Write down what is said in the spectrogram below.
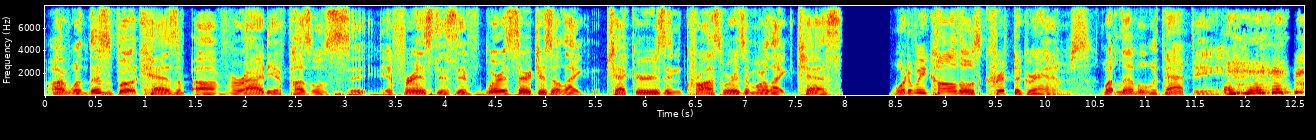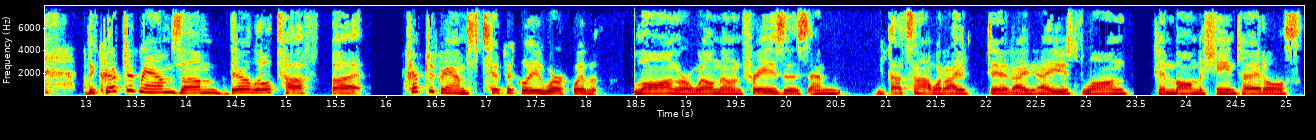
Uh, well, this book has a, a, variety of puzzles. For instance, if word searches are like checkers and crosswords are more like chess, what do we call those cryptograms? What level would that be? the cryptograms, um, they're a little tough, but cryptograms typically work with long or well-known phrases, and that's not what I did. I, I used long pinball machine titles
